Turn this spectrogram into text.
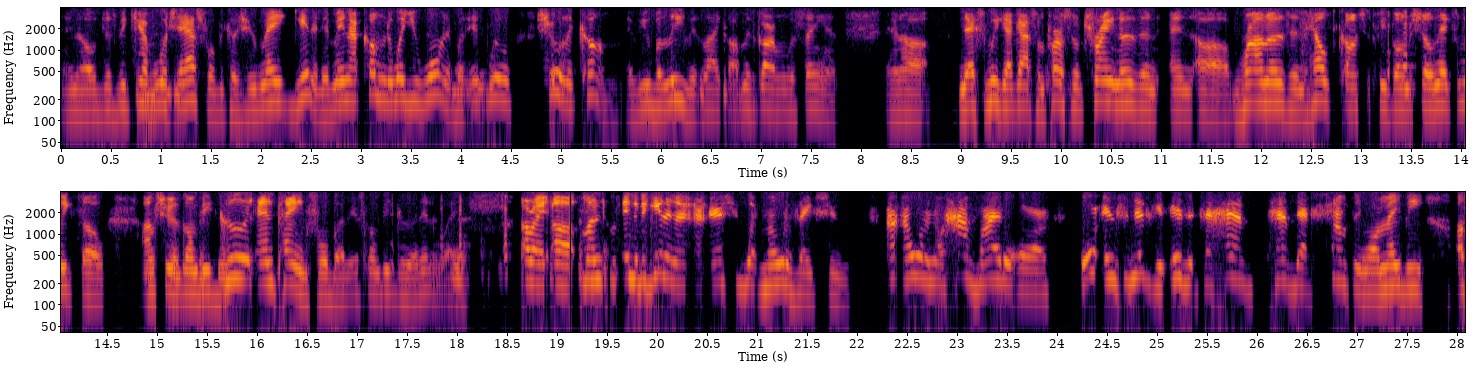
You know, just be careful what you ask for because you may get it. It may not come the way you want it, but it will surely come if you believe it, like uh, Miss Garvin was saying. And uh, next week I got some personal trainers and and uh, runners and health conscious people on the show next week, so I'm sure it's gonna be good and painful, but it's gonna be good anyway. All right. Uh, my, in the beginning, I, I asked you what motivates you. I, I want to know how vital or or insignificant is it to have have that something or maybe a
